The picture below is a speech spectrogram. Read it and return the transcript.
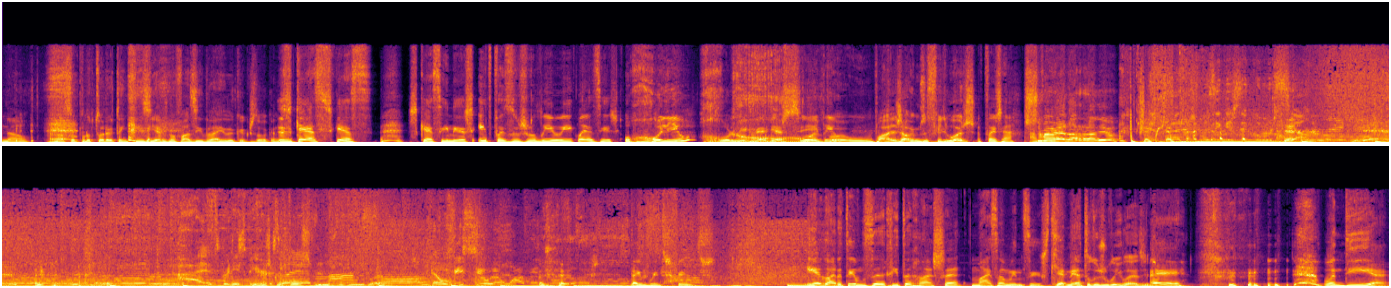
Não, a nossa produtora que tem 15 anos não faz ideia do que é que estou a cantar. Esquece, esquece. Esquece Inês. E depois o Júlio Iglesias. O Julio. Rolo Iglesias, sim. Pô, O pai, já ouvimos o filho hoje. Pois já. Sube na rádio. Músicas da comercial. Hi, it's Britney Spears. 14 filhos do Júlio. É um vício, é um hábito. Tem muitos filhos. E agora temos a Rita Rocha, mais ou menos isto. Que é neta do Júlio Iglesias. É. Bom dia.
